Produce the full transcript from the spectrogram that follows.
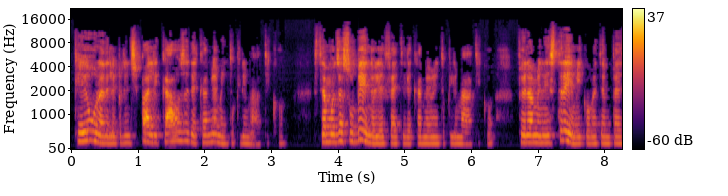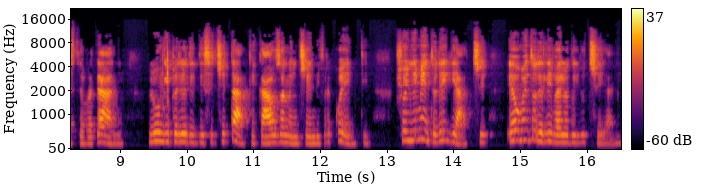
che è una delle principali cause del cambiamento climatico. Stiamo già subendo gli effetti del cambiamento climatico, fenomeni estremi come tempeste e uragani, lunghi periodi di siccità che causano incendi frequenti, scioglimento dei ghiacci e aumento del livello degli oceani,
